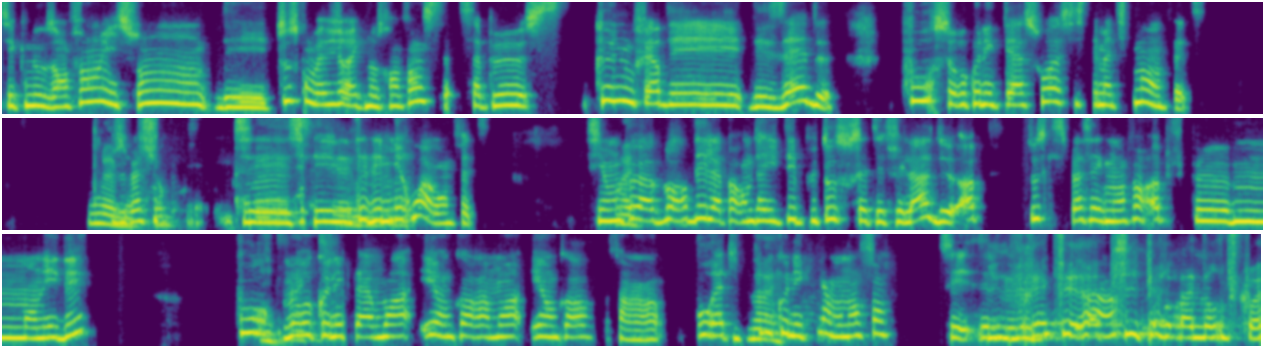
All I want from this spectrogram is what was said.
c'est que nos enfants, ils sont des tout ce qu'on va vivre avec notre enfant, ça, peut que nous faire des, des aides pour se reconnecter à soi systématiquement en fait. Ouais, c'est des miroirs en fait. Si on peut aborder la parentalité plutôt sous cet effet-là, de hop, tout ce qui se passe avec mon enfant, hop, je peux m'en aider pour me reconnecter à moi et encore à moi et encore, enfin, pour être plus connecté à mon enfant. C'est une vraie thérapie permanente, quoi.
